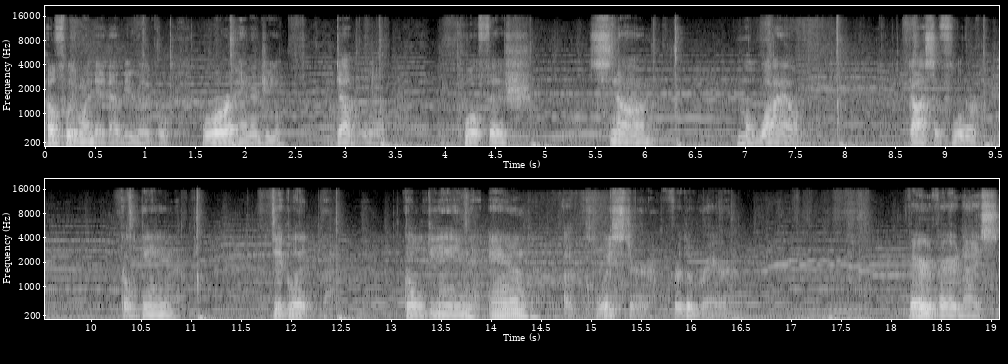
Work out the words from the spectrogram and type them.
Hopefully one day that'd be really cool. Aurora Energy, Dubwool, Qwilfish, Snom, Mawile, Gossifleur, Goldeen, Diglett, Goldeen, and a Cloyster for the rare. Very, very nice.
